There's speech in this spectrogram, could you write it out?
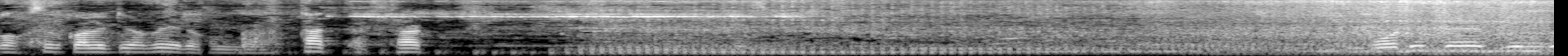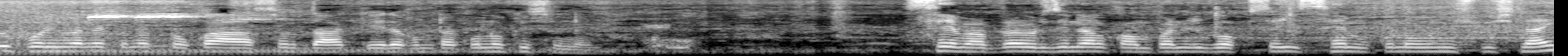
বক্সের কোয়ালিটি হবে এরকম, ধরা। থাক থাক থাক। বডিতে বিন্দু পরিমাণে কোনো টোকা আসর দাগ এরকমটা কোনো কিছু নেই। সেম আপনার অরিজিনাল কোম্পানির বক্সেই সেম কোনো উনিশ বিশ নাই।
